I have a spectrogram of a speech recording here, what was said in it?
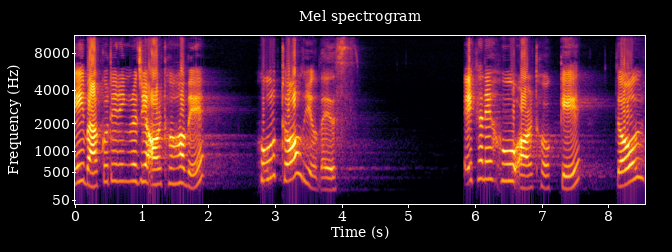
এই বাক্যটির ইংরেজি অর্থ হবে হু টল ইউ দিস এখানে হু অর্থ কে টোল্ড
